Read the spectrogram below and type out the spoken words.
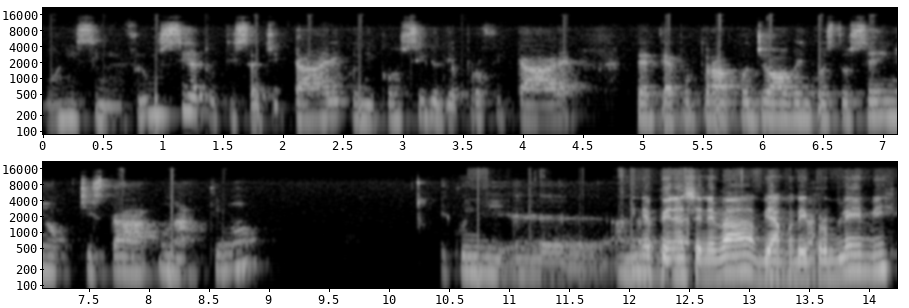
buonissimi influssi a tutti i Sagittari, quindi consiglio di approfittare perché purtroppo Giove in questo segno ci sta un attimo e quindi, eh, quindi appena se ne va abbiamo dei problemi?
